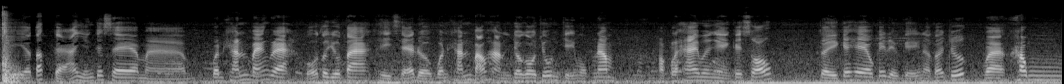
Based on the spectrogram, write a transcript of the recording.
Thì ờ, tất cả những cái xe mà bên Khánh bán ra của Toyota thì sẽ được bên Khánh bảo hành cho cô chú anh chị một năm hoặc là 20.000 cây số tùy cái heo cái điều kiện nào tới trước. Và không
